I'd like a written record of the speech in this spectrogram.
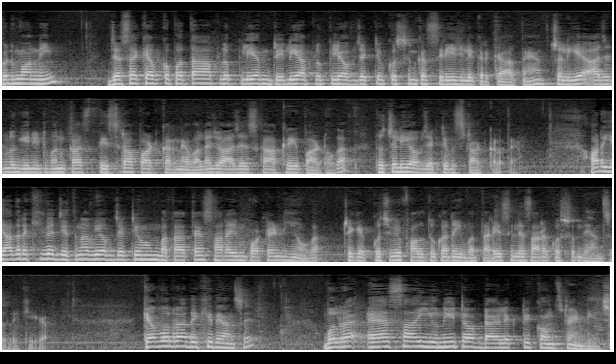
गुड मॉर्निंग जैसा कि आपको पता है, आप लोग के लिए हम डेली आप लोग के लिए ऑब्जेक्टिव क्वेश्चन का सीरीज़ लेकर के आते हैं। चलिए, आज हम लोग यूनिट वन का तीसरा पार्ट करने वाले हैं, जो आज इसका आखिरी पार्ट होगा। तो चलिए ऑब्जेक्टिव स्टार्ट करते हैं। और याद रखिएगा, जितना भी ऑब्जेक्टिव हम बताते हैं, सारा इंपॉर्टेंट ही होगा। ठीक है, कुछ भी फालतू का नहीं बता रहे, इसलिए सारा क्वेश्चन ध्यान से देखिएगा। क्या बोल रहा है? देखिए ध्यान से। बोल रहा है ऐसा unit of dielectric constant is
